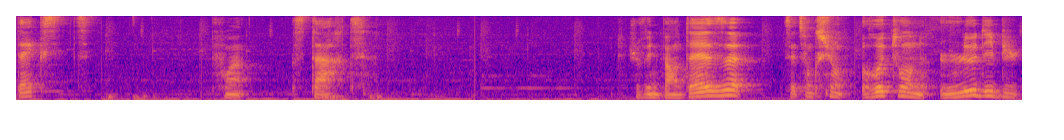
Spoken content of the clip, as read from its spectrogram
text.start. Je veux une parenthèse. Cette fonction retourne le début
